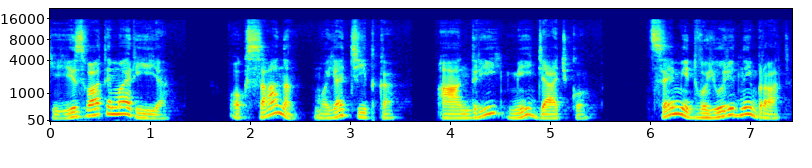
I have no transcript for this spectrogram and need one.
Її звати Марія. Оксана моя тітка, а Андрій мій дядько. Це мій двоюрідний брат.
